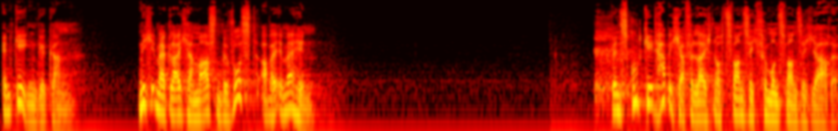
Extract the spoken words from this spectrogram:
entgegengegangen. Nicht immer gleichermaßen bewusst, aber immerhin. Wenn es gut geht, habe ich ja vielleicht noch 20, 25 Jahre.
